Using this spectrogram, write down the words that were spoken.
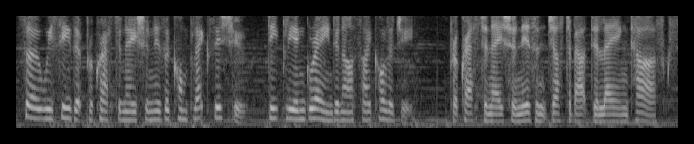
So we see that procrastination is a complex issue, deeply ingrained in our psychology. Procrastination isn't just about delaying tasks,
